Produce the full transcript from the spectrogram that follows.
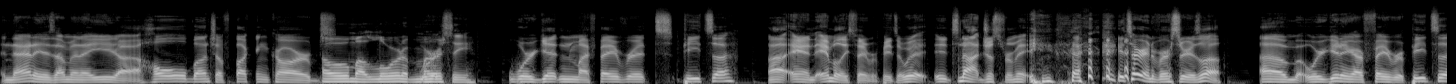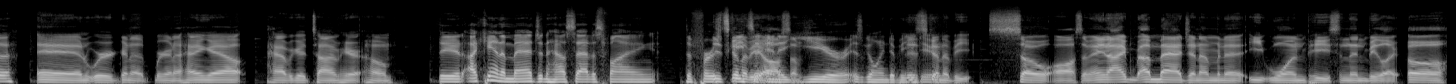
and that is I'm gonna eat a whole bunch of fucking carbs. Oh my lord of We're- mercy! We're getting my favorite pizza. Uh, and Emily's favorite pizza. It's not just for me; it's her anniversary as well. Um, we're getting our favorite pizza, and we're gonna we're gonna hang out, have a good time here at home. Dude, I can't imagine how satisfying the first It's gonna pizza be in a year is going to be. It's dude. gonna be so awesome, and I imagine I'm gonna eat one piece and then be like, "Oh,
